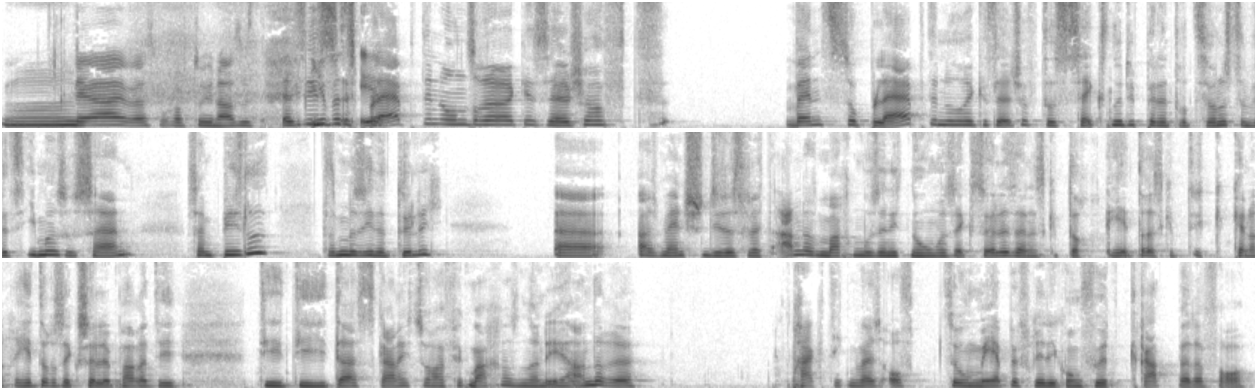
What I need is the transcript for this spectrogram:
Ja, ich weiß, worauf du hinaus willst. es, ist, es bleibt in unserer Gesellschaft, wenn es so bleibt in unserer Gesellschaft, dass Sex nur die Penetration ist, dann wird es immer so sein, so ein bisschen, dass man sich natürlich äh, als Menschen, die das vielleicht anders machen, muss ja nicht nur Homosexuelle sein. Es gibt auch hetero, es gibt, ich kenne auch heterosexuelle Paare, die, die, die das gar nicht so häufig machen, sondern eher andere Praktiken, weil es oft zu mehr Befriedigung führt, gerade bei der Frau.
